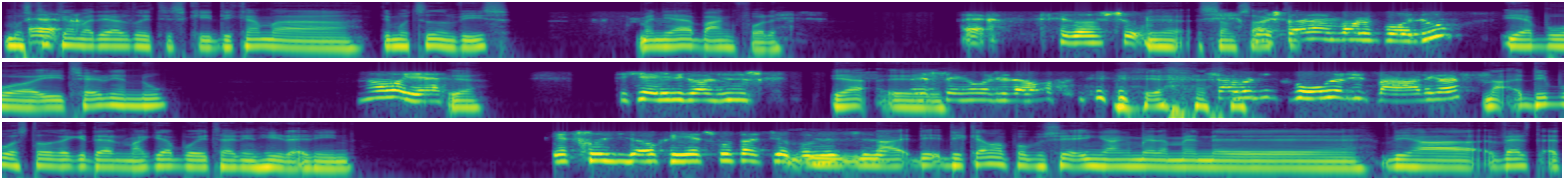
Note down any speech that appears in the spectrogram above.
Måske kan man det aldrig til ske. Det, kan man, det må tiden vise. Men jeg er bange for det. Ja, det kan godt forstå. Ja, som Må jeg sagt, spørge dig, hvor du bor nu? jeg bor i Italien nu. Nå ja, Ja, det kan jeg egentlig godt huske. ja, Øh. Jeg tænker mig lidt over. ja. Sammen med din kone og dit barn, ikke også? Nej, det bor stadigvæk i Danmark. Jeg bor i Italien helt alene. Jeg troede, de okay, jeg troede faktisk, de var på midtid. Nej, det, det kan man besøg en gang imellem, men øh, vi har valgt, at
